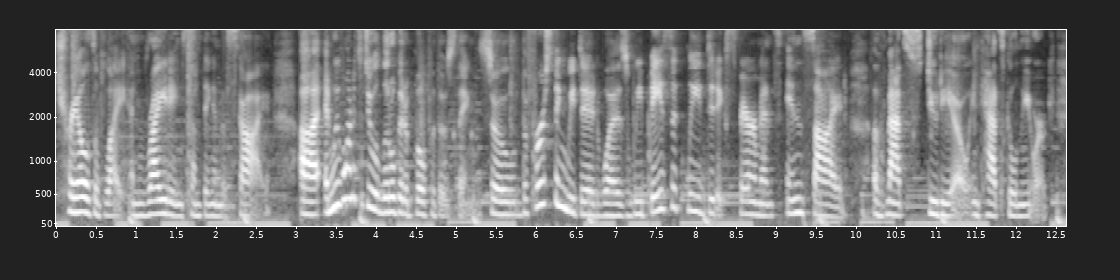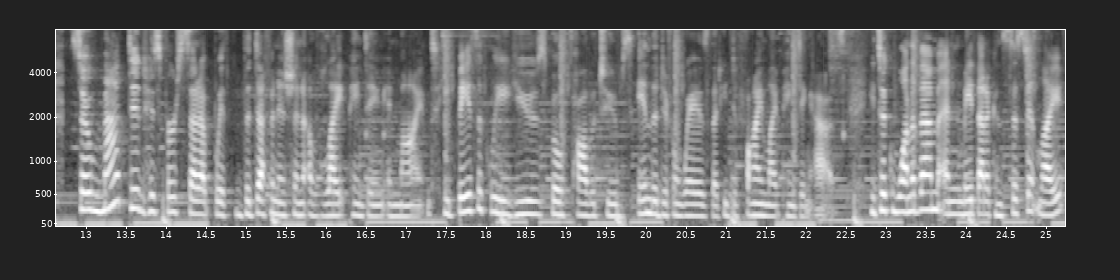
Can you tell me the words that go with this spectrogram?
trails of light and writing something in the sky. Uh, and we wanted to do a little bit of both of those things. So the first thing we did was we basically did experiments inside of Matt's studio in Catskill, New York. So Matt did his first setup with the definition of light painting in mind. He basically used both PavoTubes in the different ways that he defined light painting as. He took one of them and made that a consistent light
